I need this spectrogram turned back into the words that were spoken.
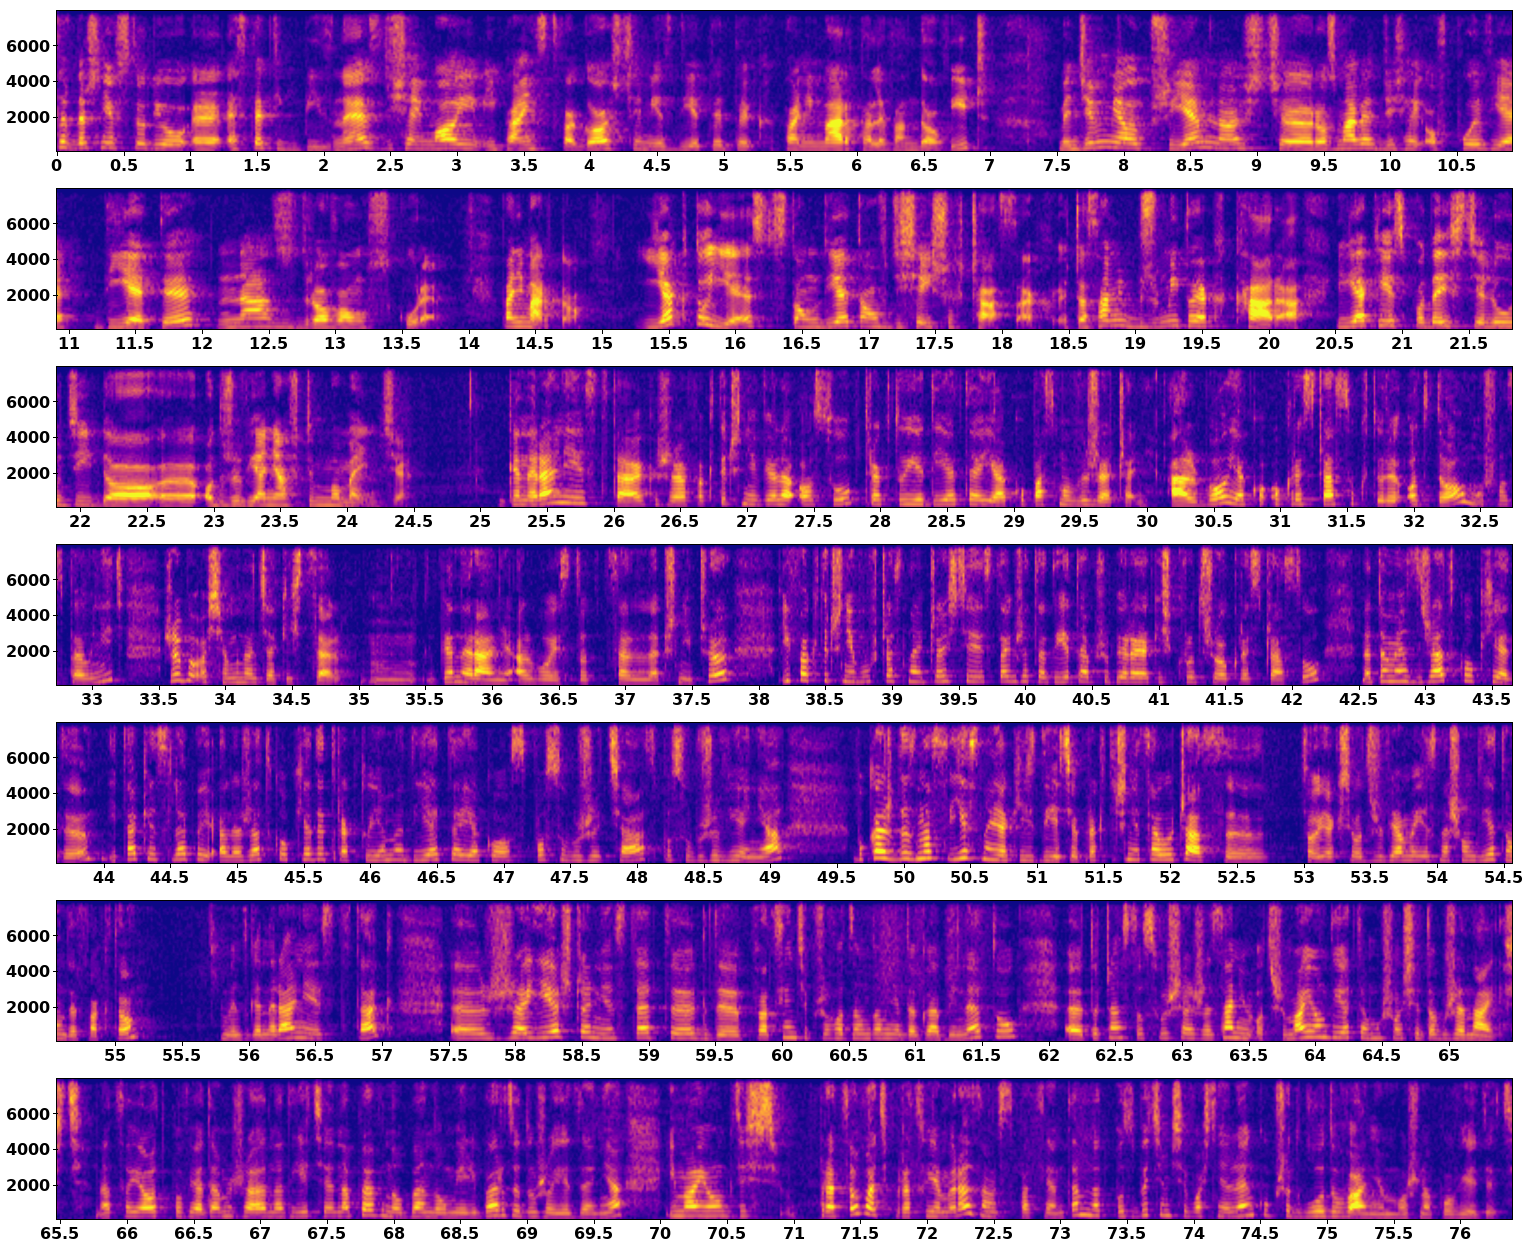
serdecznie w studiu e, Aesthetic Business. Dzisiaj moim i Państwa gościem jest dietetyk pani Marta Lewandowicz. Będziemy miały przyjemność e, rozmawiać dzisiaj o wpływie diety na zdrową skórę. Pani Marto, jak to jest z tą dietą w dzisiejszych czasach? Czasami brzmi to jak kara. Jakie jest podejście ludzi do e, odżywiania w tym momencie? Generalnie jest tak, że faktycznie wiele osób traktuje dietę jako pasmo wyrzeczeń albo jako okres czasu, który od do muszą spełnić, żeby osiągnąć jakiś cel. Mm, generalnie albo jest to cel leczniczy i faktycznie wówczas najczęściej jest tak, że ta dieta przybiera jakiś krótszy okres czasu, natomiast rzadko kiedy, i tak jest lepiej, ale rzadko kiedy traktujemy dietę jako sposób życia, sposób żywienia, bo każdy z nas jest na jakiejś diecie praktycznie cały czas. To, jak się odżywiamy, jest naszą dietą de facto. Więc generalnie jest tak, e, że jeszcze niestety, gdy pacjenci przychodzą do mnie do gabinetu, e, to często słyszę, że zanim otrzymają dietę, muszą się dobrze najeść. Na co ja odpowiadam, że na diecie na pewno będą mieli bardzo dużo jedzenia i mają gdzieś pracować, pracujemy razem z pacjentem nad pozbyciem się właśnie lęku przed głodowaniem, można powiedzieć.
